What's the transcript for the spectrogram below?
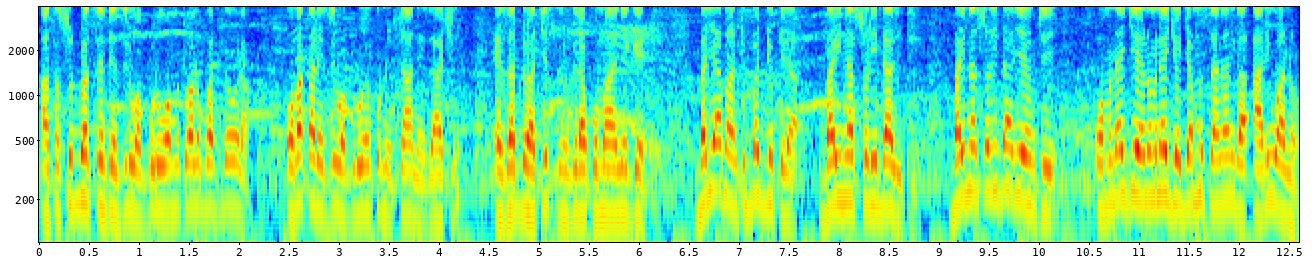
asasuddwa sente eziri waggulu w'omutwalo gwa dola oba kale eziri waggulu w'enkumi ttaano ezaki eza dola kisinzira ku maanyi ge. Bali abantu bajjukira balina solidarity. Balina solidarity nti omunaijeria n'omunaijeria ojja musanga nga ali wano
